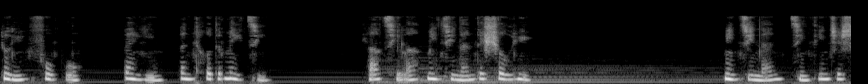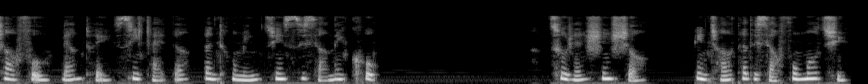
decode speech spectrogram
杜云腹部半隐半透的媚颈，挑起了面具男的兽欲。面具男紧盯着少妇两腿细窄的半透明绢丝小内裤，猝然伸手便朝他的小腹摸去。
